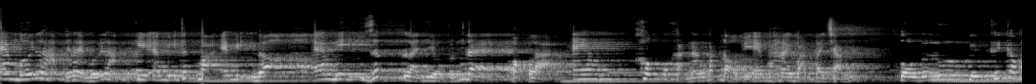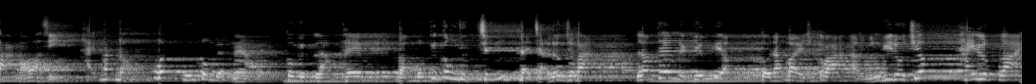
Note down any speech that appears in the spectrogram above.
em mới làm thế này, mới làm thế kia, em bị thất bại, em bị nợ, em bị rất là nhiều vấn đề, hoặc là em không có khả năng bắt đầu vì em hai bàn tay trắng. Tôi vẫn luôn luôn khuyến khích các bạn đó là gì? Hãy bắt đầu bất cứ công việc nào, công việc làm thêm và một cái công việc chính để trả lương cho bạn làm thêm để kiếm việc. Tôi đã bày cho các bạn ở những video trước. Hãy lục lại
